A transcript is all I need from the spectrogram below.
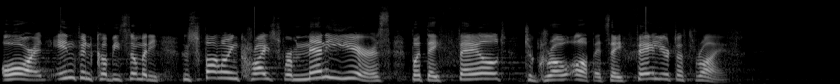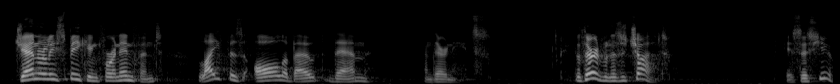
Or an infant could be somebody who's following Christ for many years, but they failed to grow up. It's a failure to thrive. Generally speaking, for an infant, life is all about them and their needs. The third one is a child. Is this you?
